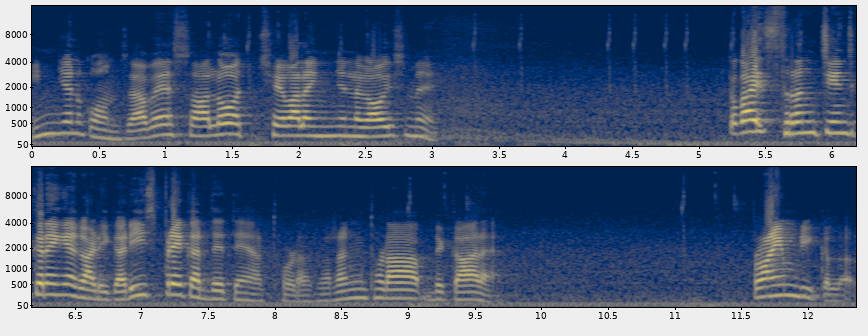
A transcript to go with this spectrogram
इंजन कौन सा? अबे सालो अच्छे वाला इंजन लगाओ इसमें। तो गाइस रंग चेंज करेंगे गाड़ी का रीस्प्रे कर देते हैं यार थोड़ा सा रंग थोड़ा बेकार है। प्राइमरी कलर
